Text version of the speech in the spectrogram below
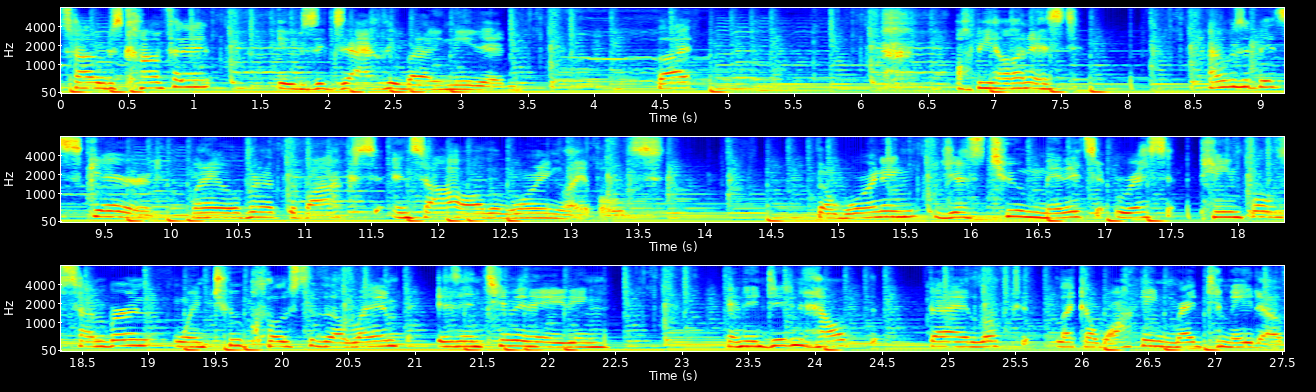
so I was confident it was exactly what I needed. But I'll be honest, I was a bit scared when I opened up the box and saw all the warning labels. The warning just two minutes risk painful sunburn when too close to the lamp is intimidating, and it didn't help that I looked like a walking red tomato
